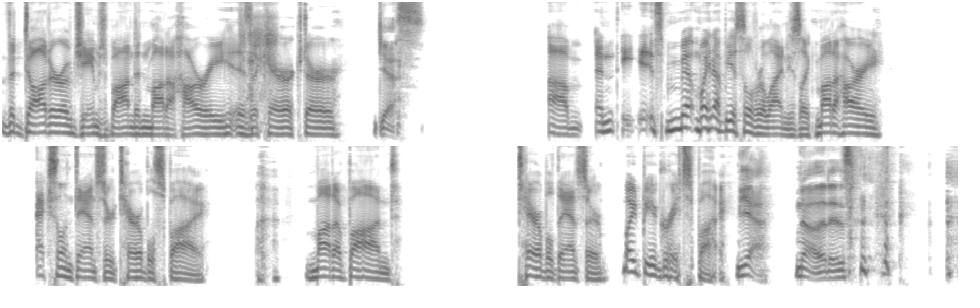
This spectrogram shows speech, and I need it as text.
the daughter of James Bond and Mata Hari is a character. Yes. Um, and it's it might not be a silver line. He's like Mata Hari, excellent dancer, terrible spy. Mata Bond, terrible dancer, might be a great spy. Yeah. No, that is.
